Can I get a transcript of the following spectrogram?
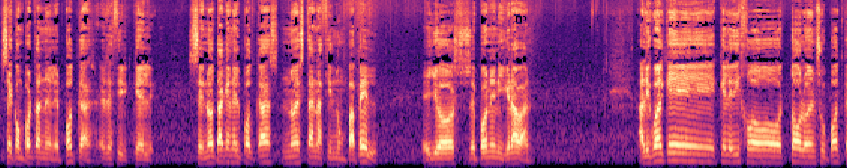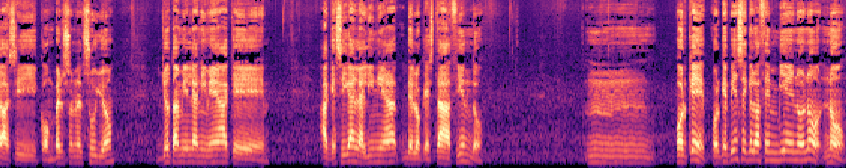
se comportan en el podcast, es decir, que se nota que en el podcast no están haciendo un papel, ellos se ponen y graban. Al igual que, que, le dijo Tolo en su podcast y Converso en el suyo, yo también le animé a que, a que siga en la línea de lo que está haciendo. Mm, ¿Por qué? ¿Porque piense que lo hacen bien o no? No.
